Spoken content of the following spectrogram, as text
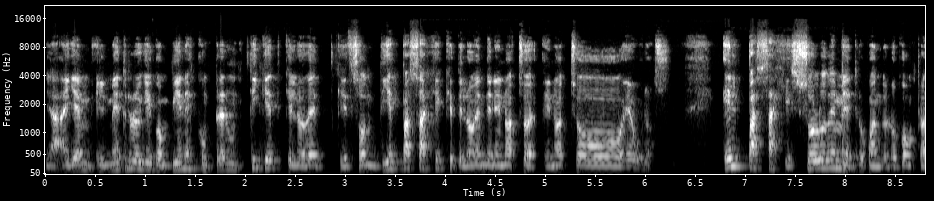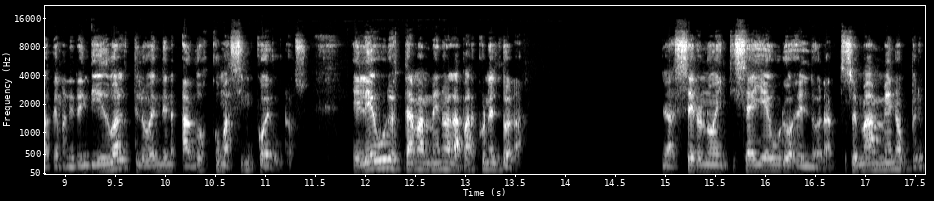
Ya, allá el metro lo que conviene es comprar un ticket que, lo que son 10 pasajes que te lo venden en 8, en 8 euros. El pasaje solo de metro, cuando lo compras de manera individual, te lo venden a 2,5 euros. El euro está más o menos a la par con el dólar ya 0,96 euros el dólar. Entonces, más o menos, pero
